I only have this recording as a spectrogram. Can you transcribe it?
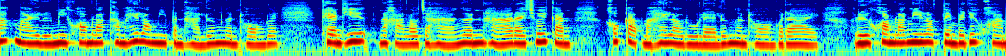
มากมาย หรือมีความรักทำให้เรามีปัญหาเรื่องเงินทองด้วย แทนที่นะคะเราจะหาเงินหาอะไรช่วยกัน เขากลับมาให้เราดูแลเรื่องเงินทองก็ได้ หรือความรักนี้เราเต็มไปด้วยความ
